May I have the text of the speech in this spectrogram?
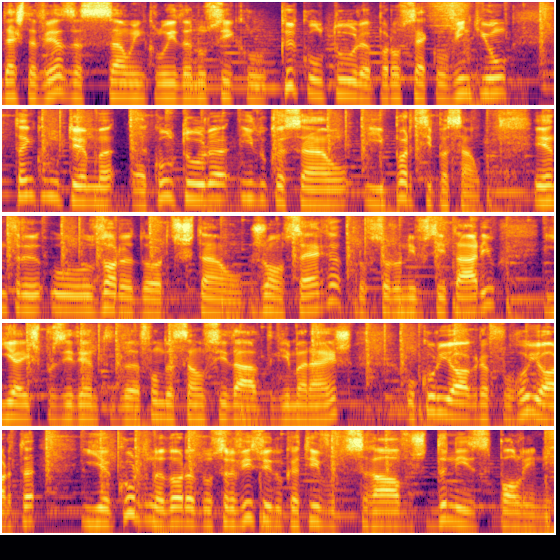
Desta vez, a sessão incluída no ciclo Que Cultura para o século XXI tem como tema a cultura, educação e participação. Entre os oradores estão João Serra, professor universitário e ex-presidente da Fundação Cidade de Guimarães, o coreógrafo Rui Horta e a coordenadora do Serviço Educativo de Serralves, Denise Paulini.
